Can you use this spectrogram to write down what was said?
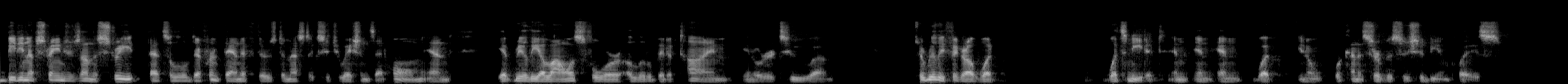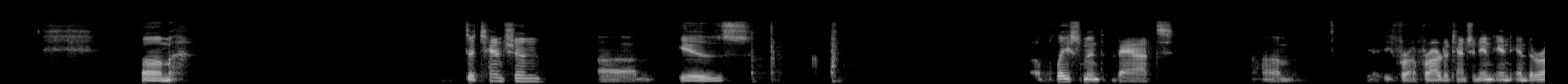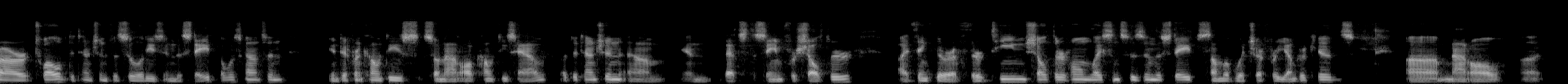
beating up strangers on the street, that's a little different than if there's domestic situations at home. And it really allows for a little bit of time in order to um, to really figure out what what's needed and, and, and what, you know, what kind of services should be in place. Um, detention um, is a placement that um, for, for our detention, and, and, and there are 12 detention facilities in the state of Wisconsin in different counties, so not all counties have a detention, um, and that's the same for shelter. I think there are 13 shelter home licenses in the state, some of which are for younger kids, um, not all uh,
